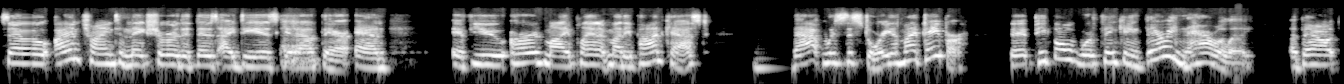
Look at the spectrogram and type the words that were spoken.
So I'm trying to make sure that those ideas get out there. And if you heard my Planet Money podcast, that was the story of my paper, that people were thinking very narrowly about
